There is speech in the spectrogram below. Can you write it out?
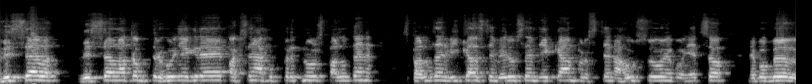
vysel, vysel na tom trhu někde, pak se nějak uprdnul, spadl ten, spadl ten výkal s tím virusem někam prostě na husu nebo něco, nebo byl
